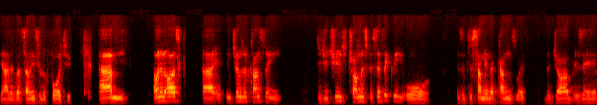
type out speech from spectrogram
Yeah, they've got something to look forward to. Um, I wanted to ask, uh, in terms of counseling, did you choose trauma specifically, or is it just something that comes with the job? Is there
